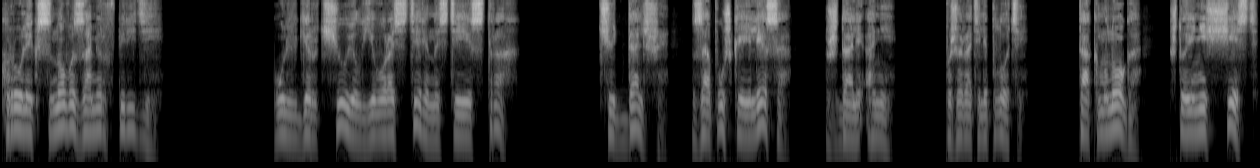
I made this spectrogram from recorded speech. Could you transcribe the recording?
Кролик снова замер впереди. Ульфгер чуял его растерянность и страх. Чуть дальше, за опушкой леса, ждали они пожиратели плоти. Так много, что и не счесть,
